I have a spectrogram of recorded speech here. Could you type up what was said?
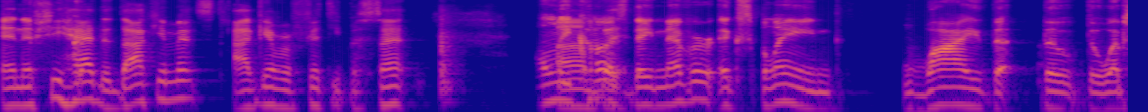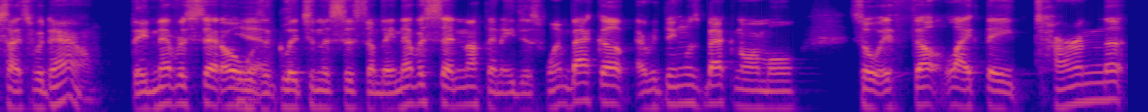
and if she had the documents, I give her 50%. Only because um, they never explained why the the the websites were down. They never said, "Oh, yeah. it was a glitch in the system." They never said nothing. They just went back up. Everything was back normal. So it felt like they turned the,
